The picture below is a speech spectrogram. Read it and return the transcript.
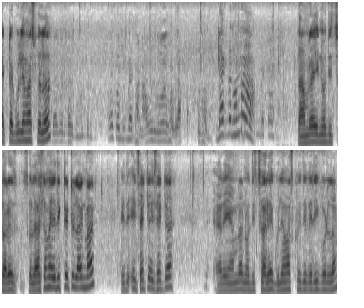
একটা গুলে মাছ পেল। তা আমরা এই নদীর চরে চলে আসলাম। এই দিকটা একটু লাইন মার। এই সাইডটা এই সাইডটা। আর এই আমরা নদীর চরে গুলে মাছ খুঁজে বেরিয়ে পড়লাম।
